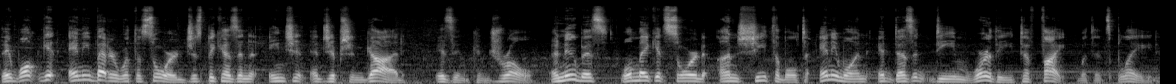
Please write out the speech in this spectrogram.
they won't get any better with the sword just because an ancient Egyptian god is in control. Anubis will make its sword unsheathable to anyone it doesn't deem worthy to fight with its blade.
